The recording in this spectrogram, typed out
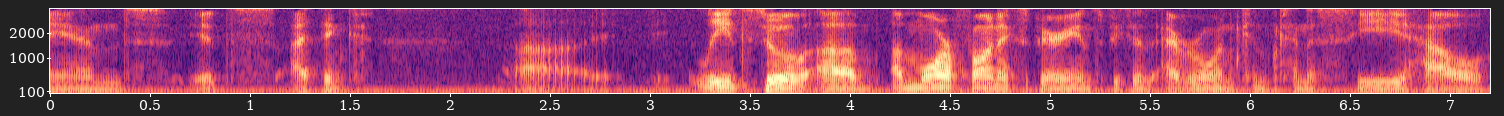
and it's I think uh, it leads to a, a more fun experience because everyone can kind of see how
